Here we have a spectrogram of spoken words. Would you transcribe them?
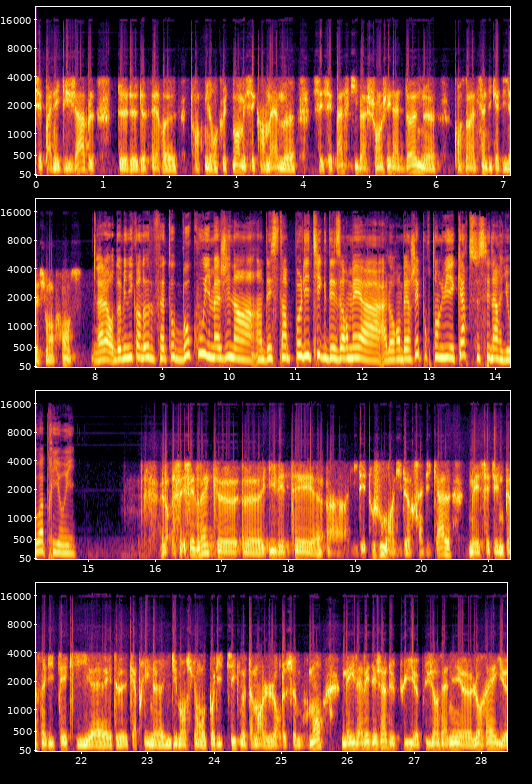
C'est pas négligeable de, de, de faire 30 000 recrutements, mais c'est quand même c'est pas ce qui va changer la donne concernant la syndicalisation en France. Alors, Dominique Andolfato, beaucoup imaginent un, destin politique désormais à, à Laurent Berger. Pourtant, lui écarte ce scénario, a priori. Alors c'est vrai que euh, il était, euh, il est toujours un leader syndical, mais c'était une personnalité qui, euh, qui a pris une, une, dimension politique, notamment lors de ce mouvement. Mais il avait déjà depuis plusieurs années l'oreille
